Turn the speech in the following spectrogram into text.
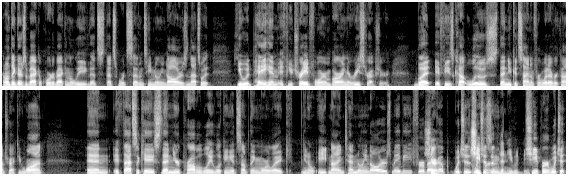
I don't think there's a backup quarterback in the league that's that's worth seventeen million dollars, and that's what you would pay him if you trade for him, barring a restructure. But if he's cut loose, then you could sign him for whatever contract you want. And if that's the case, then you're probably looking at something more like you know eight, nine, ten million dollars maybe for a Sure. backup, which is cheaper which is in, than he would be cheaper which it,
